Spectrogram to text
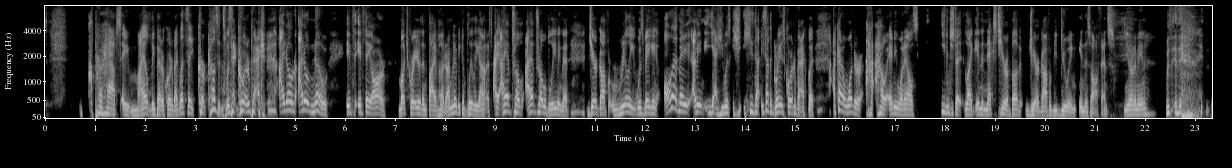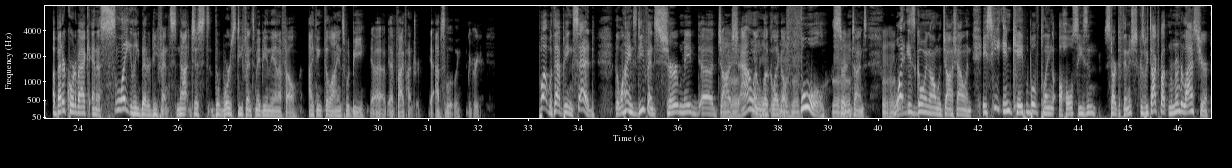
perhaps a mildly better quarterback. Let's say Kirk Cousins was that quarterback. I don't I don't know if if they are much greater than 500. I'm going to be completely honest. I, I have trouble. I have trouble believing that Jared Goff really was making all that many. I mean, yeah, he was. He, he's not. He's not the greatest quarterback, but I kind of wonder h- how anyone else, even just a, like in the next tier above Jared Goff, would be doing in this offense. You know what I mean? with a better quarterback and a slightly better defense, not just the worst defense maybe in the NFL. I think the Lions would be uh, at 500. Yeah, absolutely. Agreed. But with that being said, the Lions defense sure made uh, Josh Mhm, Allen mhm, look like a mhm, fool mhm. certain times. Mhm. What is going on with Josh Allen? Is he incapable of playing a whole season, start to finish? Because we talked about, remember last year,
